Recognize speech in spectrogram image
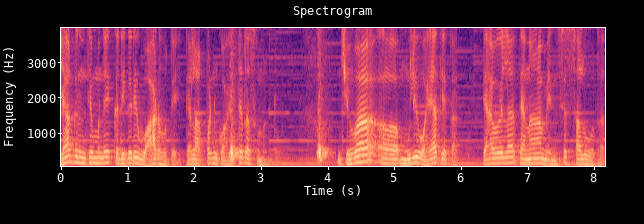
या ग्रंथीमध्ये कधीकधी वाढ होते त्याला आपण गॉयटर असं म्हणतो. जेव्हा मुली वयात येतात त्यावेळेला त्यांना मेन्सेस चालू होतात.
